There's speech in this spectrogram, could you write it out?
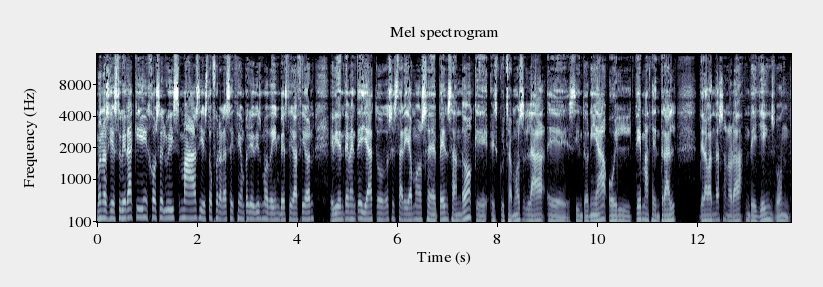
Bueno, si estuviera aquí José Luis Más y esto fuera la sección periodismo de investigación, evidentemente ya todos estaríamos eh, pensando que escuchamos la eh, sintonía o el tema central de la banda sonora de James Bond.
